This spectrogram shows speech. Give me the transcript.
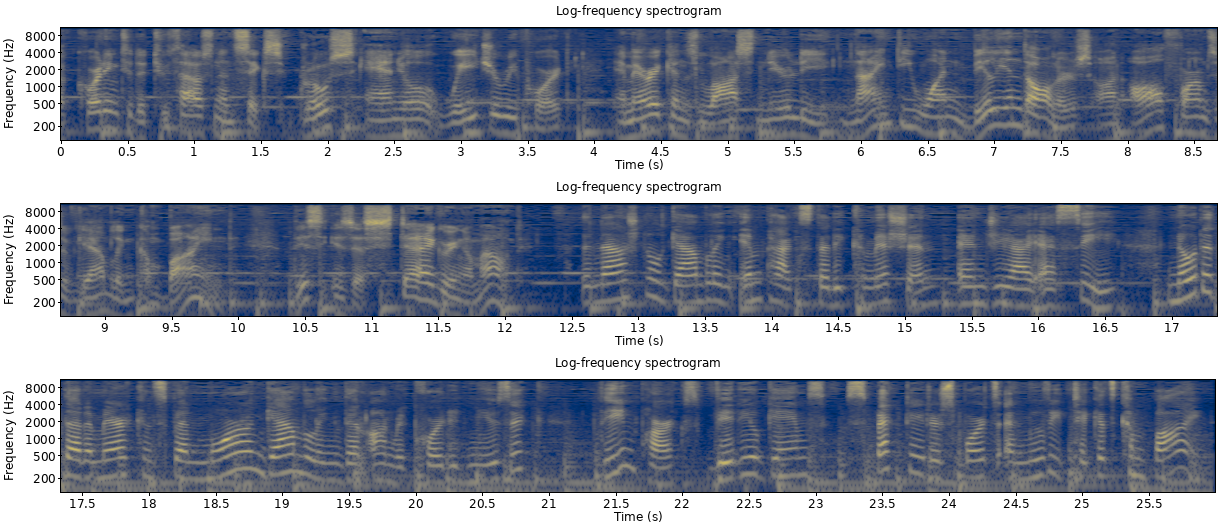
According to the 2006 Gross Annual Wager Report, Americans lost nearly $91 billion on all forms of gambling combined. This is a staggering amount. The National Gambling Impact Study Commission, NGISC, noted that Americans spend more on gambling than on recorded music, theme parks, video games, spectator sports, and movie tickets combined.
